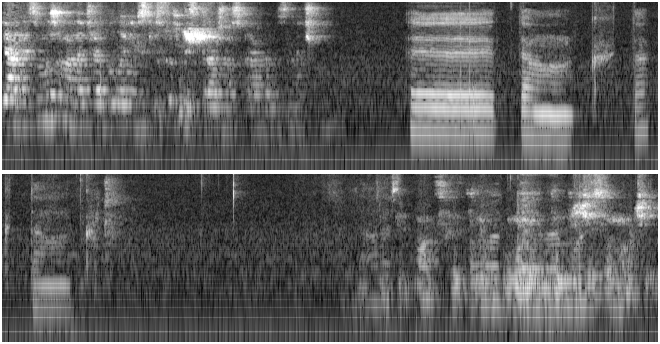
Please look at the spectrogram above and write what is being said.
я не зможу, мене вже Болонівський суд і стражна справа визначена. Е, так, так, так. Зараз 15, Вот, это, это 3 часа ночи.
